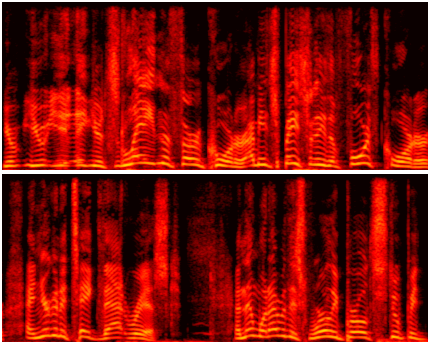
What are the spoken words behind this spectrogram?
You're, you, you, it's late in the third quarter. I mean, it's basically the fourth quarter, and you're going to take that risk. And then whatever this whirly burled stupid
